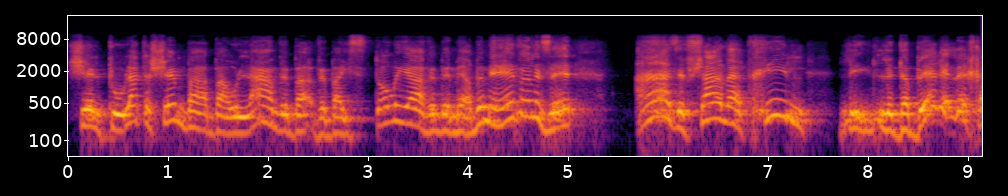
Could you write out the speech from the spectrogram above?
של פעולת השם בעולם ובהיסטוריה ובהרבה מעבר לזה, אז אפשר להתחיל לדבר אליך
